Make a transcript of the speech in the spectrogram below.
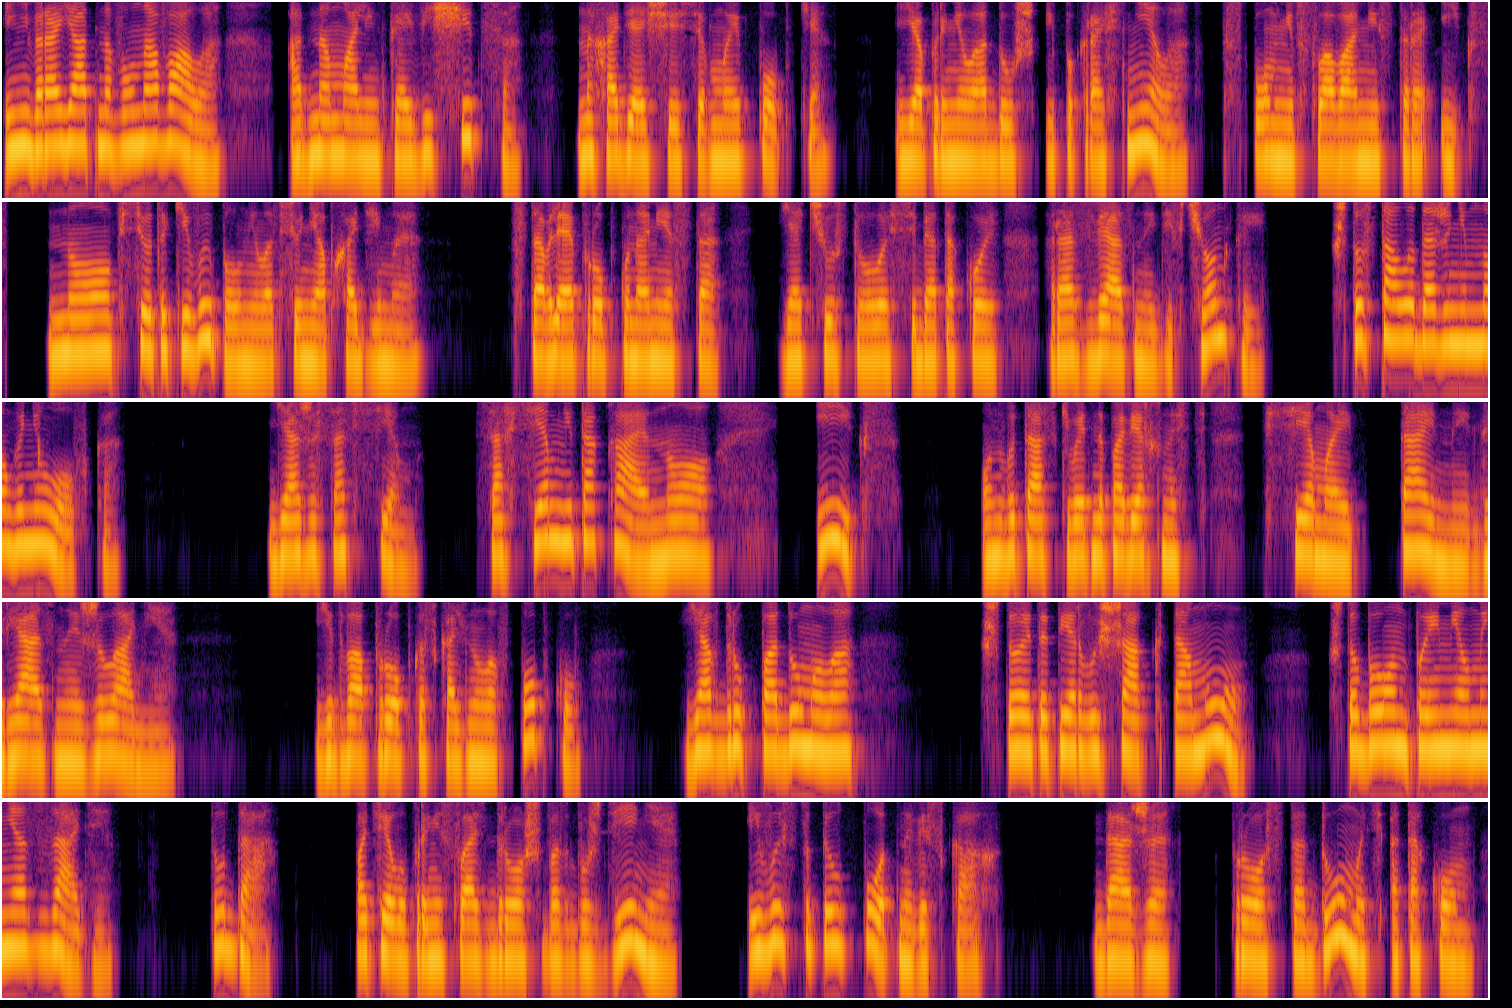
и невероятно волновала одна маленькая вещица, находящаяся в моей попке. Я приняла душ и покраснела, вспомнив слова мистера Икс, но все-таки выполнила все необходимое. Вставляя пробку на место, я чувствовала себя такой развязной девчонкой, что стало даже немного неловко. Я же совсем, совсем не такая, но... Икс, он вытаскивает на поверхность все мои тайные грязные желания. Едва пробка скользнула в попку, я вдруг подумала, что это первый шаг к тому, чтобы он поимел меня сзади, туда. По телу пронеслась дрожь возбуждения и выступил пот на висках. Даже просто думать о таком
